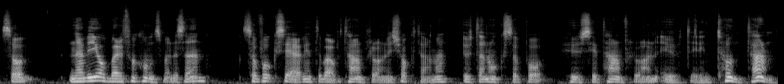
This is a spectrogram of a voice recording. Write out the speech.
Så när vi jobbar i funktionsmedicin så fokuserar vi inte bara på tarmfloran i tjocktarmen utan också på hur ser tarmfloran ut i din tunntarm.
